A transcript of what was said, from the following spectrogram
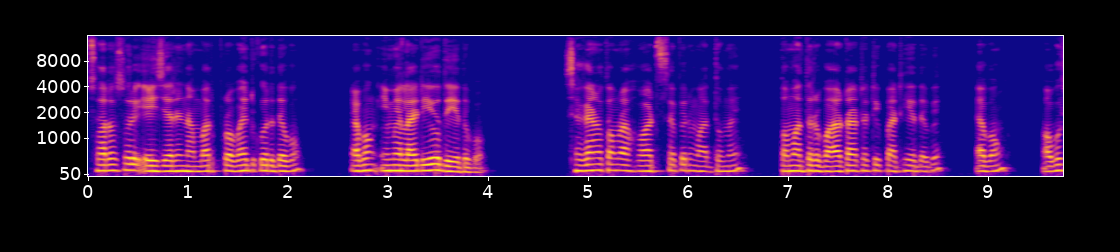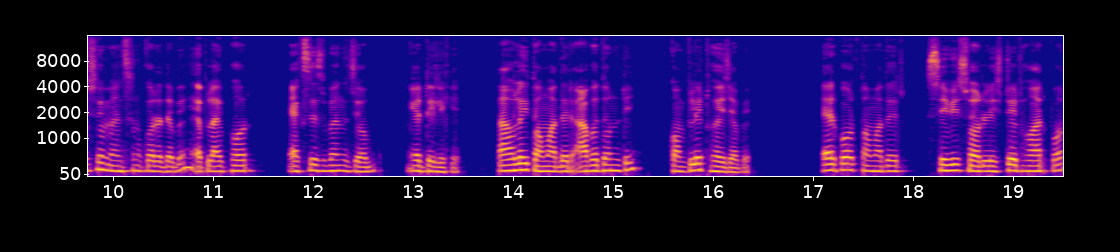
সরাসরি এইচআরএ নাম্বার প্রোভাইড করে দেব এবং ইমেল আইডিও দিয়ে দেব। সেখানে তোমরা হোয়াটসঅ্যাপের মাধ্যমে তোমাদের বায়োডাটাটি পাঠিয়ে দেবে এবং অবশ্যই মেনশন করে দেবে apply for Axis bank job এটি লিখে। তাহলেই তোমাদের আবেদনটি কমপ্লিট হয়ে যাবে। এরপর তোমাদের সিভি শর্টলিস্টেড হওয়ার পর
